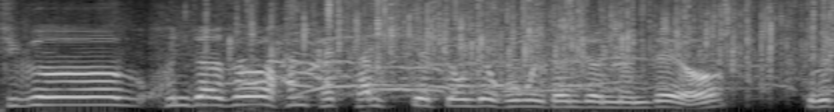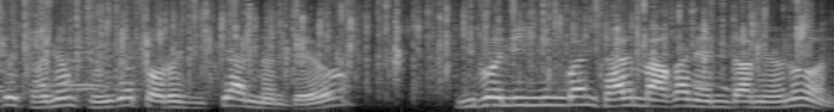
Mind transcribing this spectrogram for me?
지금 혼자서 한 130개 정도 공을 던졌는데요. 그래도 전혀 구위가 떨어지지 않는데요. 이번 이닝만 잘 막아낸다면은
